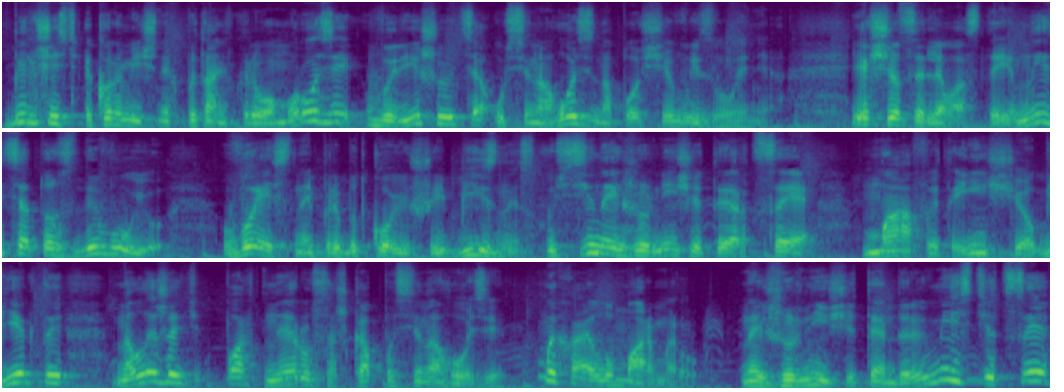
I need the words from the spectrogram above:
більшість економічних питань в Кривому Розі вирішуються у синагозі на площі визволення. Якщо це для вас таємниця, то здивую, весь найприбутковіший бізнес, усі найжирніші ТРЦ, мафи та інші об'єкти належать партнеру Сашка по синагозі Михайлу Мармеру. Найжирніші тендери в місті це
